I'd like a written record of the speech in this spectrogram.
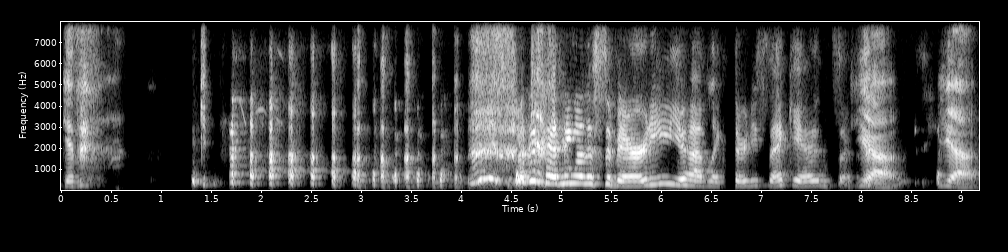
Give it so depending on the severity, you have like 30 seconds. yeah yeah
